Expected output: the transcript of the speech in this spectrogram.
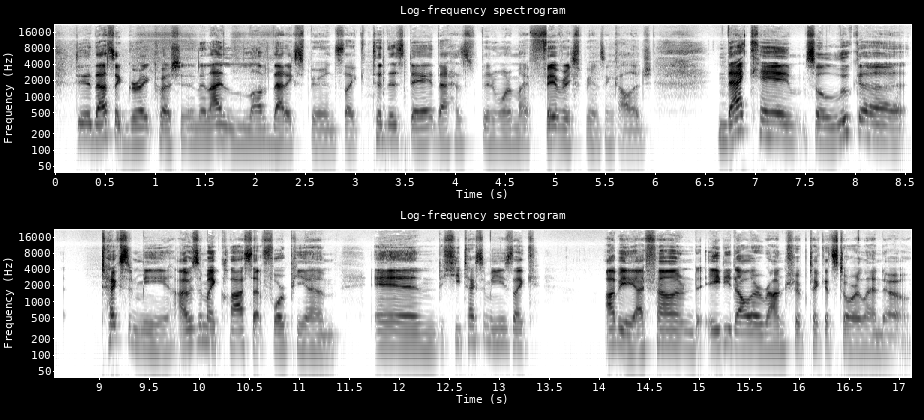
Dude, that's a great question. And I love that experience. Like to this day, that has been one of my favorite experiences in college. And that came, so Luca texted me. I was in my class at 4 p.m. and he texted me. He's like, Abi, I found $80 round trip tickets to Orlando.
